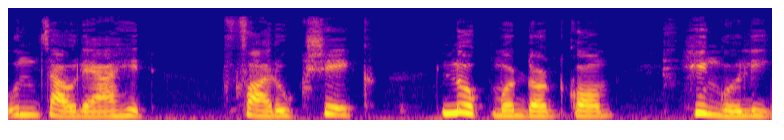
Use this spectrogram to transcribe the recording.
उंचावल्या आहेत. Farukh Shaikh Lokmat dot com Hingoli.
